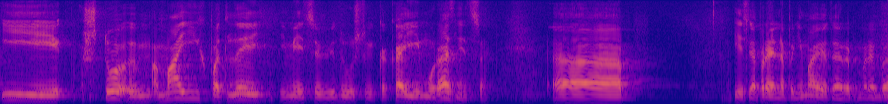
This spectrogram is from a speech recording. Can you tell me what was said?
и что ма их патлей имеется в виду, что какая ему разница, если я правильно понимаю, это Рэбе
